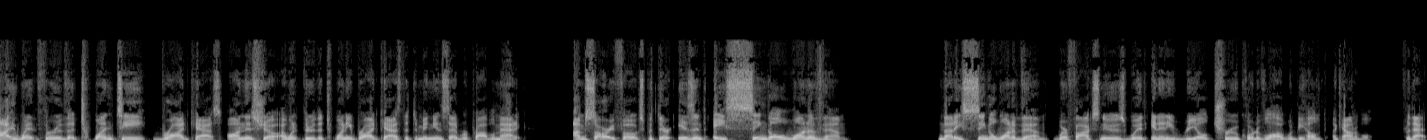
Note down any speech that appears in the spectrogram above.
I went through the 20 broadcasts on this show. I went through the 20 broadcasts that Dominion said were problematic. I'm sorry, folks, but there isn't a single one of them, not a single one of them, where Fox News would, in any real, true court of law, would be held accountable for that.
